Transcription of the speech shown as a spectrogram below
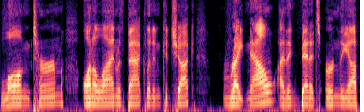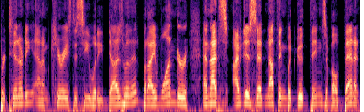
long term on a line with Backlund and Tkachuk. Right now, I think Bennett's earned the opportunity, and I'm curious to see what he does with it. But I wonder, and that's I've just said nothing but good things about Bennett.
